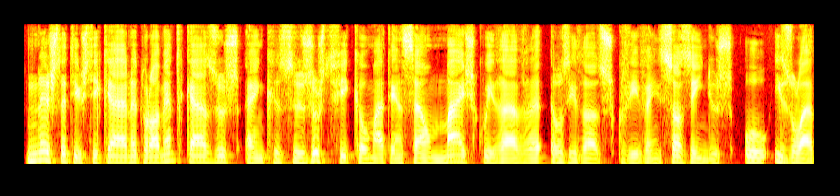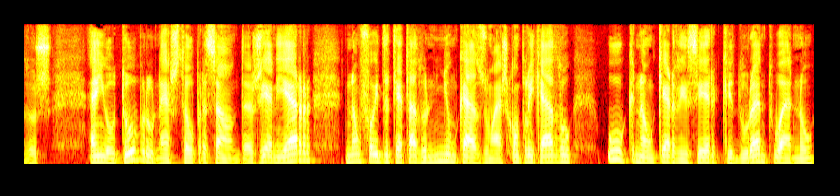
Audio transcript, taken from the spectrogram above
Na estatística, há naturalmente casos em que se justifica uma atenção mais cuidada aos idosos que vivem sozinhos ou isolados. Em outubro, nesta operação da GNR, não foi detectado nenhum caso mais complicado, o que não quer dizer que durante o ano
